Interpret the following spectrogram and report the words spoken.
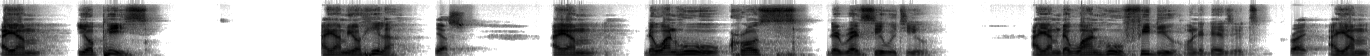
I am your peace. I am your healer. Yes. I am the one who will cross the Red Sea with you. I am the one who will feed you on the desert. Right. I am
